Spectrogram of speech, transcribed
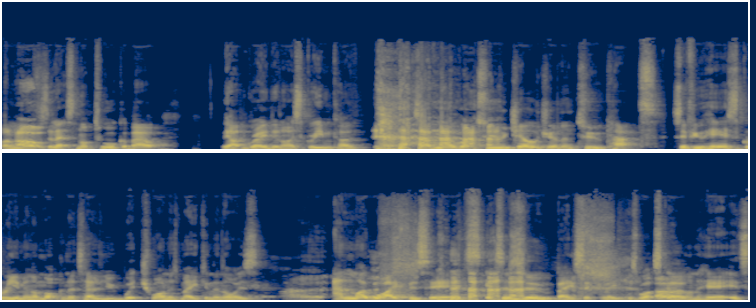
Oh. So let's not talk about the upgraded ice cream cone. so I've now got two children and two cats. So if you hear screaming, I'm not going to tell you which one is making the noise. Uh, and my wife is here. It's it's a zoo, basically, is what's oh. going on here. It's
